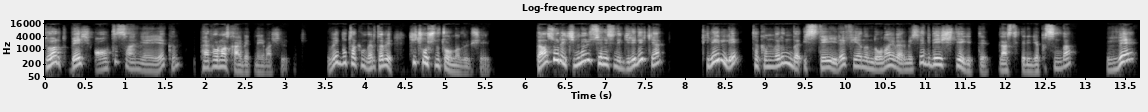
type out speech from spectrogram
4, 5, 6 saniyeye yakın performans kaybetmeye başlıyordunuz. Ve bu takımları tabii hiç hoşnut olmadığı bir şeydi. Daha sonra 2013 senesinde girilirken Pirelli takımların da isteğiyle FIA'nın da onay vermesiyle bir değişikliğe gitti lastiklerin yapısında. Ve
